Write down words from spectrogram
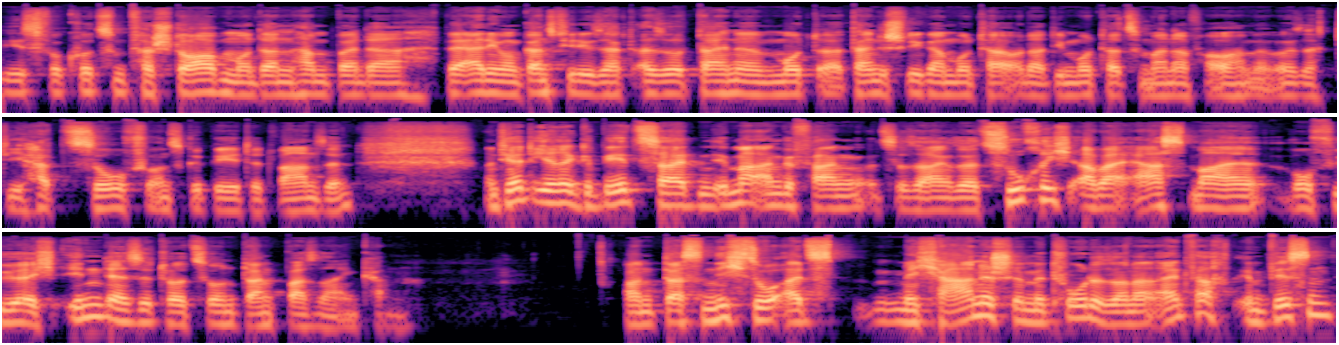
Die ist vor kurzem verstorben und dann haben bei der Beerdigung ganz viele gesagt, also deine Mutter, deine Schwiegermutter oder die Mutter zu meiner Frau haben immer gesagt, die hat so für uns gebetet, Wahnsinn. Und die hat ihre Gebetszeiten immer angefangen zu sagen, so jetzt suche ich aber erstmal, wofür ich in der Situation dankbar sein kann. Und das nicht so als mechanische Methode, sondern einfach im Wissen,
